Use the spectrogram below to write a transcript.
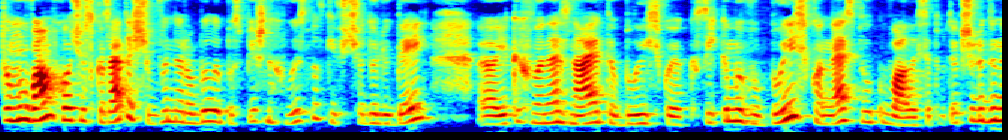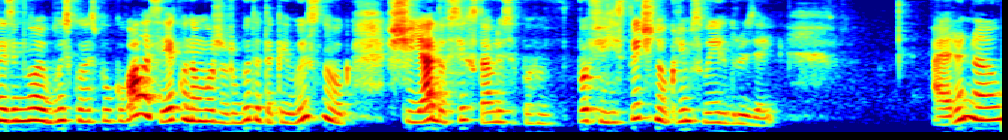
тому вам хочу сказати, щоб ви не робили поспішних висновків щодо людей, е, яких ви не знаєте близько, з якими ви близько не спілкувалися. Тобто, якщо людина зі мною близько не спілкувалася, як вона може робити такий висновок, що я до всіх ставлюся пофігістично, окрім своїх друзей? I don't know.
